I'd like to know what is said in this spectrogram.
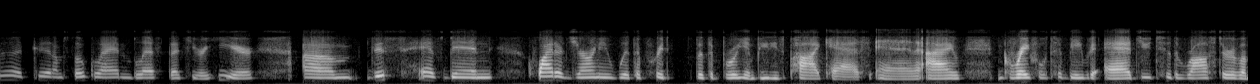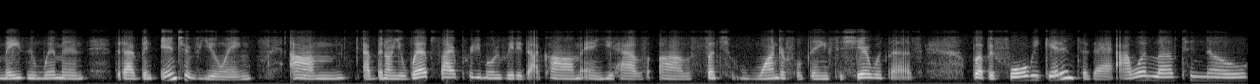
Good, good. I'm so glad and blessed that you're here. Um, this has been quite a journey with the pretty, with the Brilliant Beauties podcast, and I'm grateful to be able to add you to the roster of amazing women that I've been interviewing. Um, I've been on your website, prettymotivated.com, and you have um, such wonderful things to share with us. But before we get into that, I would love to know,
